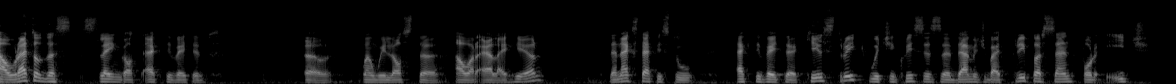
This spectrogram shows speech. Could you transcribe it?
Now, Wrath of the Slain got activated uh, when we lost uh, our ally here. The next step is to activate the kill streak, which increases the damage by 3% for each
